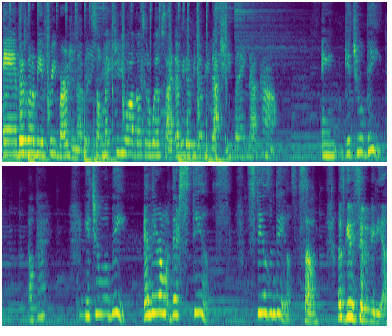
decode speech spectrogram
and there's gonna be a free version of it. So make sure you all go to the website www.shebang.com and get you a beat. Okay? Get you a beat. And they're on they're stills steals and deals. So let's get into the video.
